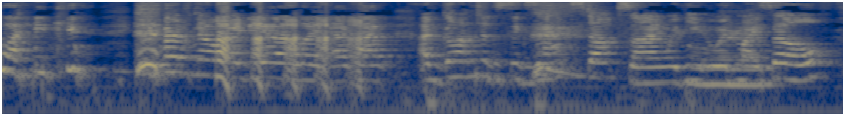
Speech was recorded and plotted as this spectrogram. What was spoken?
like, you have no idea. Like, I've had, I've gotten to this exact stop sign with you, with mm-hmm. myself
